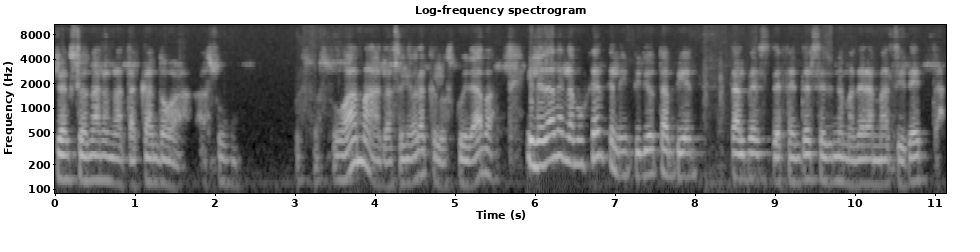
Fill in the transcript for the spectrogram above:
reaccionaran atacando a, su pues, a su ama, a la señora que los cuidaba, y la edad de la mujer que le impidió también tal vez defenderse de una manera más directa.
